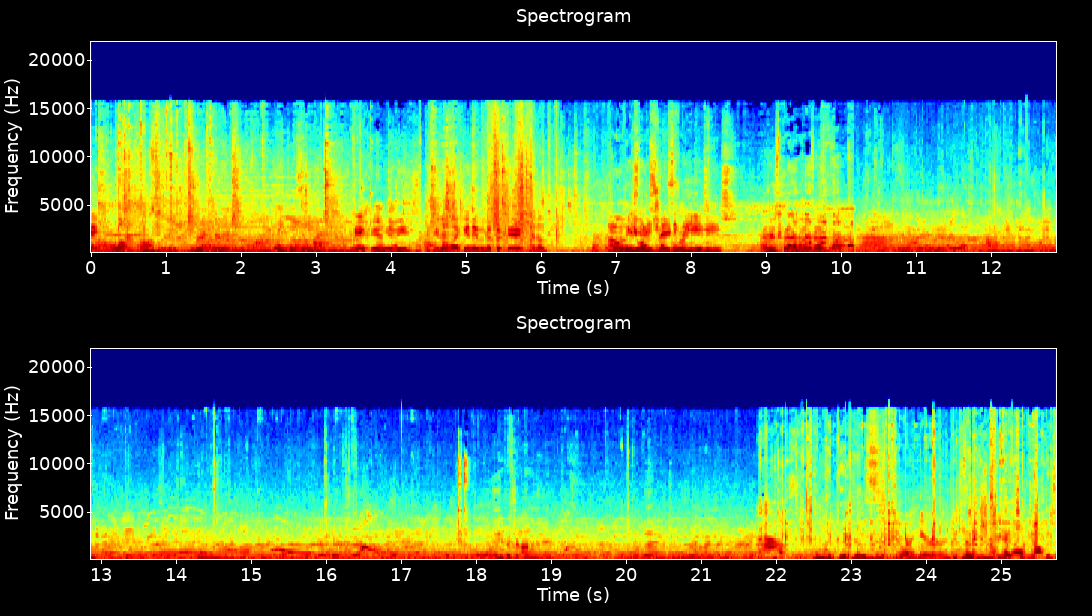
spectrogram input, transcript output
Okay. Oh. Thank you so much. Like any okay. of these? If you don't like any of them, it's okay. I don't. I don't think you want to trade for any of these. There's better ones out there. Put your arm in there. Oh my goodness. Right here. Just to make sure we have all the options.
